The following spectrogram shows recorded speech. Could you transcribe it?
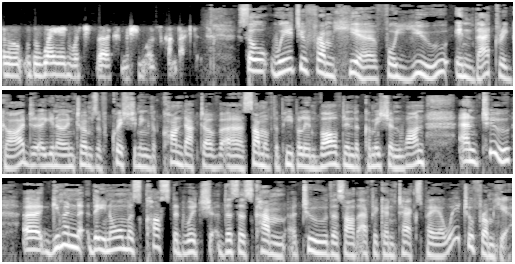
the, the way in which the commission was conducted. So where to from here for you in that regard, uh, you know, in terms of questioning the conduct of uh, some of the people involved in the commission, one, and two, uh, given the enormous cost at which this has come uh, to the South African taxpayer, where to from here?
